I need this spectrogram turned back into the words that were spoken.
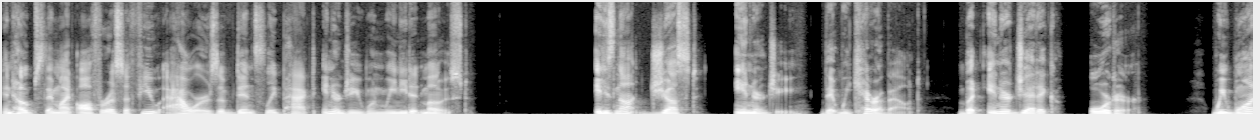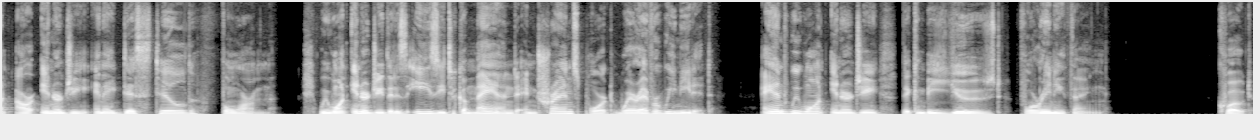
in hopes they might offer us a few hours of densely packed energy when we need it most. It is not just energy that we care about, but energetic order. We want our energy in a distilled form. We want energy that is easy to command and transport wherever we need it. And we want energy that can be used for anything. Quote,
